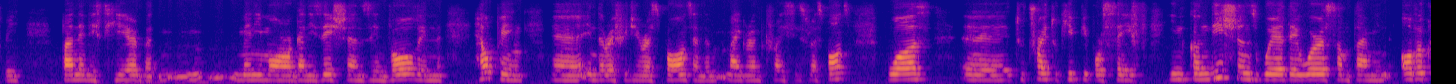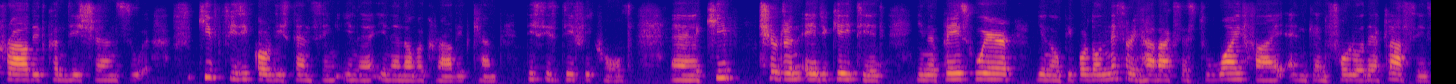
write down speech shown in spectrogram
three panelists here, but many more organizations involved in helping uh, in the refugee response and the migrant crisis response was to try to keep people safe in conditions where they were sometimes in overcrowded conditions, keep physical distancing in, a, in an overcrowded camp. This is difficult. Uh, keep children educated in a place where you know people don't necessarily have access to Wi-Fi and can follow their classes.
